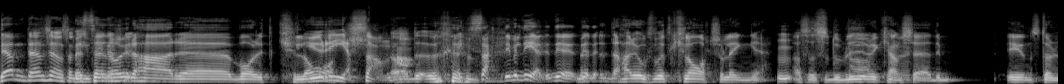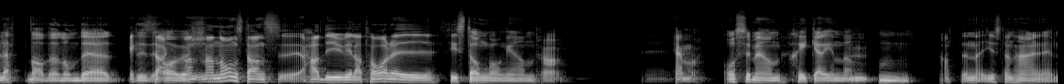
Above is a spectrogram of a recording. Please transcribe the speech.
den, den känslan Men sen har ju det här eh, varit klart. Det är ju resan. Ja, det, Exakt, det är väl det. det, det, Men det det här har ju också varit klart så länge. Alltså, så då blir det kanske det är en större lättnad än om det, det Exakt, avgörs. man, man någonstans hade ju velat ha det i sista omgången. Hemma. Och Semen skickar in den. Mm. Att den, just den här,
